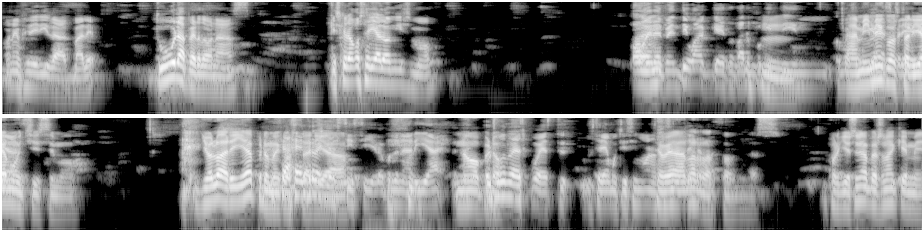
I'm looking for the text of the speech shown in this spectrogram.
una infidelidad, ¿vale? Tú la perdonas. Que es que luego sería lo mismo. O de repente igual que tratar un poquitín... Mm. A mí me costaría muchísimo. Yo lo haría, pero me costaría. sí, sí, lo perdonaría. No, Un pero segundo después, te gustaría muchísimo. no te voy a dar las razones. Porque yo soy una persona que me,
